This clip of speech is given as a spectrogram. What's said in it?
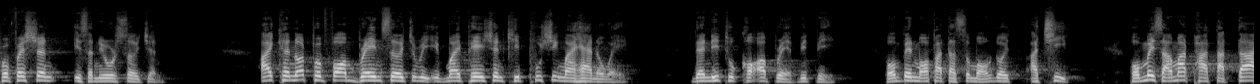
profession is a neurosurgeon I cannot perform brain surgery if my patient keep pushing my hand away they need to cooperate with me ผมเป็นหมอผ่าตัดสมองโดยอาชีพ ผมไม่สามารถผ่าตัดได้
